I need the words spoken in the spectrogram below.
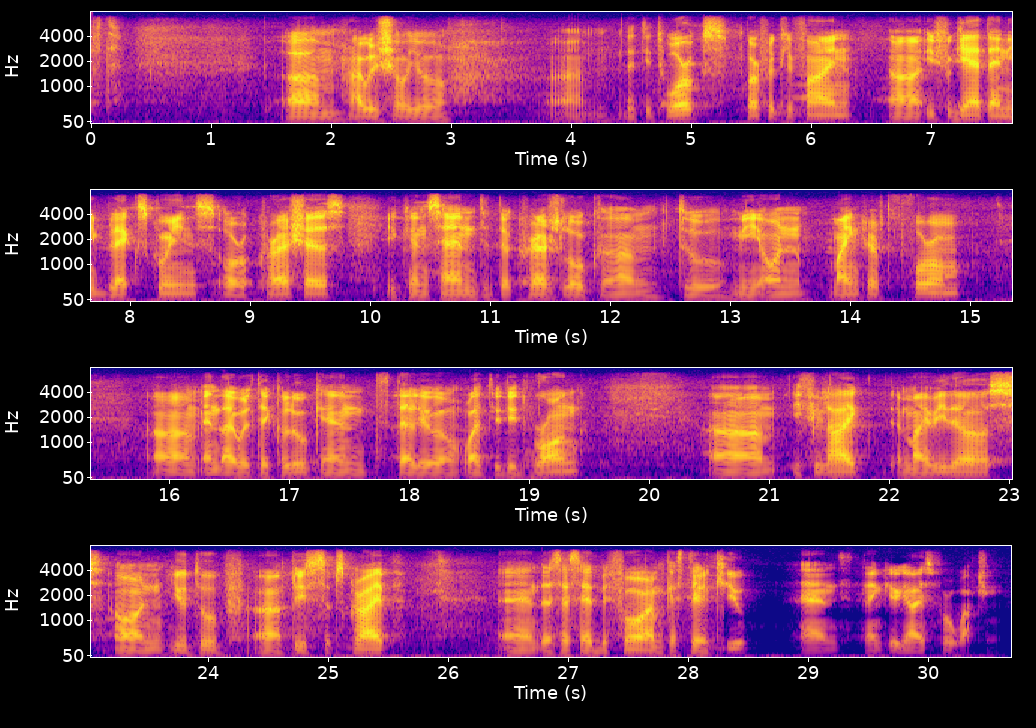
Um, I will show you um, that it works perfectly fine. Uh, if you get any black screens or crashes, you can send the crash log um, to me on Minecraft forum um, and I will take a look and tell you what you did wrong. Um, if you like my videos on YouTube, uh, please subscribe. And as I said before, I'm CastielQ, and thank you guys for watching.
